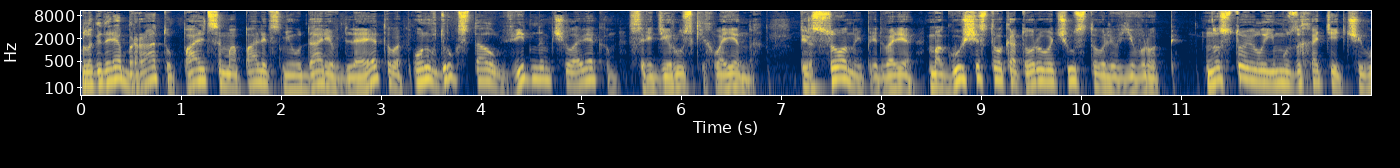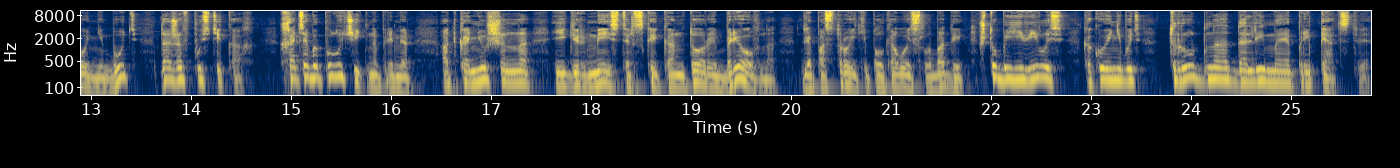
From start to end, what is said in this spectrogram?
Благодаря брату, пальцем о палец не ударив для этого, он вдруг стал видным человеком среди русских военных, персоной при дворе, могущество которого чувствовали в Европе. Но стоило ему захотеть чего-нибудь, даже в пустяках, Хотя бы получить, например, от конюшенно-егермейстерской конторы бревна для постройки полковой слободы, чтобы явилось какое-нибудь трудноодолимое препятствие.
